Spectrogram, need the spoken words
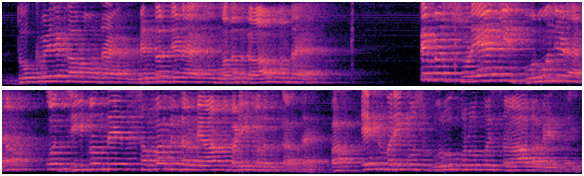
ਦੁੱਖ ਵੇਲੇ ਕੰਮ ਆਉਂਦਾ ਹੈ, ਮਿੱਤਰ ਜਿਹੜਾ ਹੈ, ਉਹ ਮਦਦਗਾਰ ਹੁੰਦਾ ਹੈ। ਤੇ ਮੈਂ ਸੁਣਿਆ ਕਿ ਗੁਰੂ ਜਿਹੜਾ ਹੈ ਨਾ, ਉਹ ਜੀਵਨ ਦੇ ਸਫ਼ਰ ਦੇ ਦਰਮਿਆਨ ਬੜੀ ਮਦਦ ਕਰਦਾ ਹੈ। ਬਸ ਇੱਕ ਵਾਰੀ ਉਸ ਗੁਰੂ ਕੋਲੋਂ ਕੋਈ ਸਲਾਹ ਲਵੇ ਸਹੀ।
